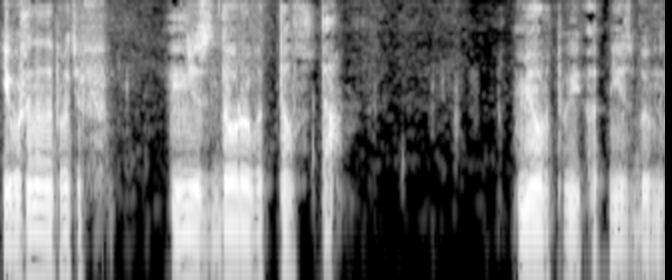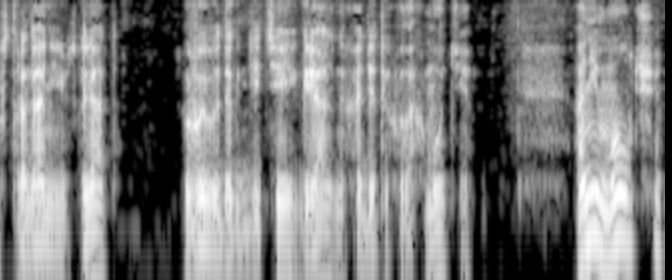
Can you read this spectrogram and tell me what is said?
Его жена, напротив, нездорово толста. Мертвый от неизбывных страданий взгляд, выводок детей, грязных, одетых в лохмотья. Они молча,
